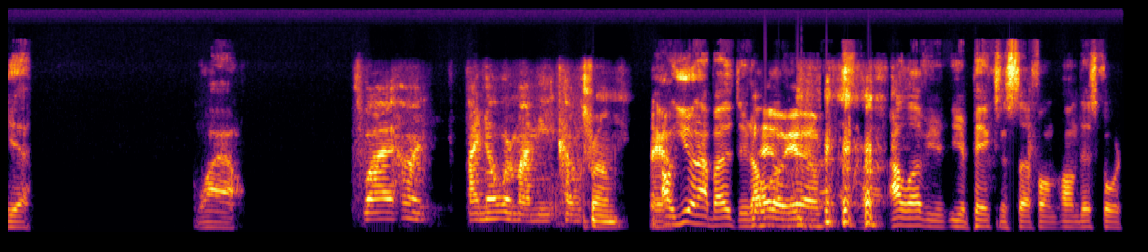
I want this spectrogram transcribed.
Yeah. Wow. That's why I hunt. I know where my meat comes from. Yeah. Oh, you and I both, dude. I Hell love yeah. I love your your picks and stuff on on Discord.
